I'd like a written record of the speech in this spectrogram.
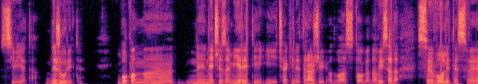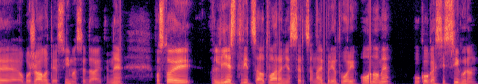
svijeta. Ne Mm. žurite. Bog vam e, ne, neće zamjeriti i čak i ne traži od vas toga da vi sada sve volite, sve obožavate, svima se dajete. Ne. Postoji ljestvica otvaranja srca. Najprije otvori onome u koga si siguran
